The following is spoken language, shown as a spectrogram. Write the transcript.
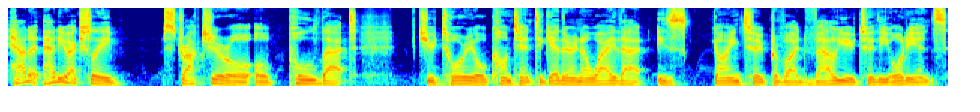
how do how do you actually structure or, or pull that tutorial content together in a way that is going to provide value to the audience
